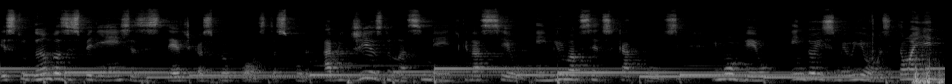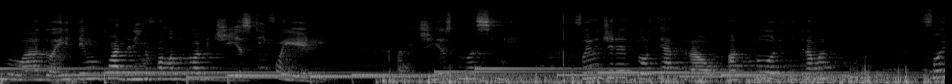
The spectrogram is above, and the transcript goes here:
estudando as experiências estéticas propostas por Abdias do Nascimento, que nasceu em 1914 e morreu em 2011. Então aí no lado aí tem um quadrinho falando do Abdias. Quem foi ele? Abdias do Nascimento. Foi um diretor teatral, ator e dramaturgo. Foi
